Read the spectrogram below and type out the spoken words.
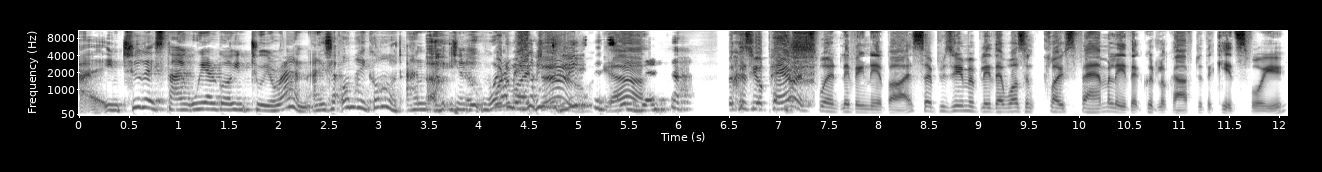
uh, in two days time we are going to iran and it's like oh my god and you know where am i going do? to live yeah. because your parents weren't living nearby so presumably there wasn't close family that could look after the kids for you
